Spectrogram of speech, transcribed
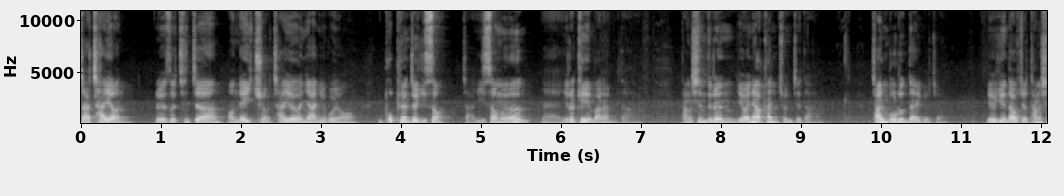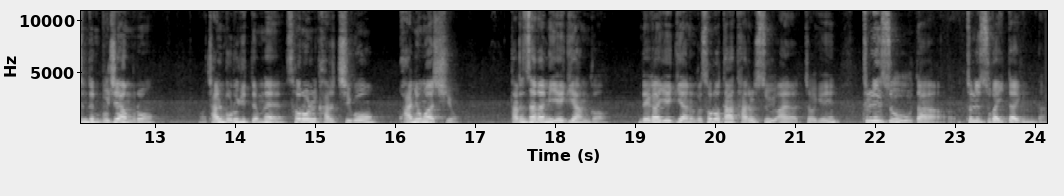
자, 자연. 그래서 진짜 어, 네이처, 자연이 아니고요. 보편적 이성. 자, 이성은 네, 이렇게 말합니다. 당신들은 연약한 존재다. 잘 모른다 이거죠. 여기에 나오죠. 당신들은 무지함으로 어, 잘 모르기 때문에 서로를 가르치고 관용하시오. 다른 사람이 얘기한 거, 내가 얘기하는 거 서로 다 다를 수, 아 저기 틀릴 수다 틀릴 수가 있다 이겁니다.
